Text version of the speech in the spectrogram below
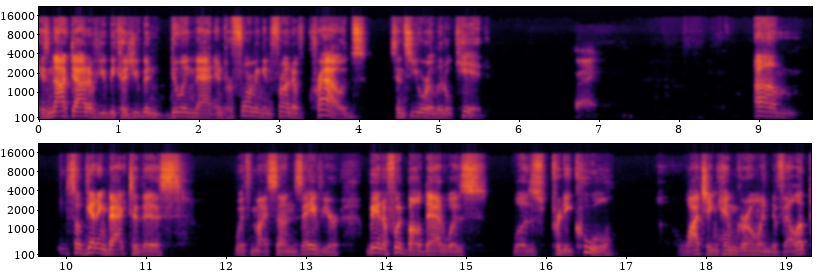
is knocked out of you because you've been doing that and performing in front of crowds since you were a little kid. Right. Um, so getting back to this with my son Xavier, being a football dad was was pretty cool watching him grow and develop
